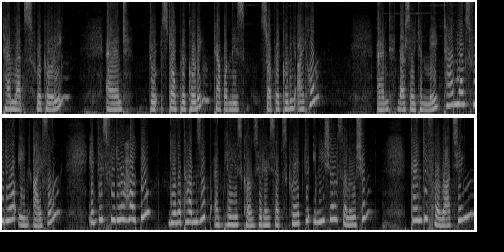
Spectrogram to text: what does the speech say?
time-lapse recording and to stop recording tap on this stop recording icon and that's how you can make time-lapse video in iPhone. If this video helped you, give a thumbs up and please consider subscribe to Initial Solution. Thank you for watching.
